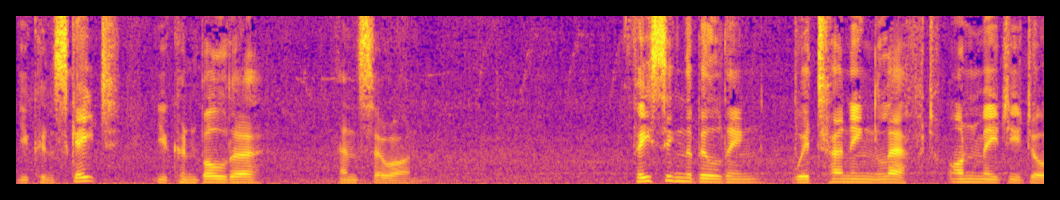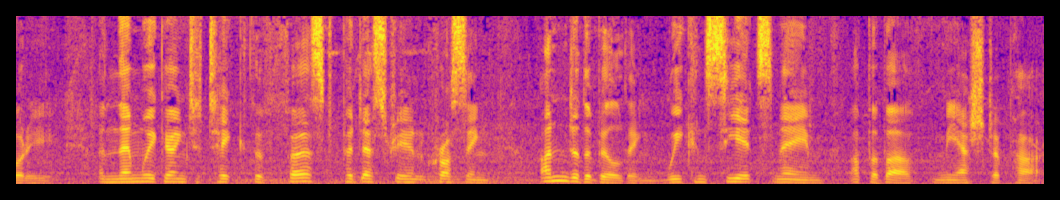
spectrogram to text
You can skate, you can boulder, and so on. Facing the building, we're turning left on Meiji Dori, and then we're going to take the first pedestrian crossing under the building. We can see its name up above, Miyashita Park.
